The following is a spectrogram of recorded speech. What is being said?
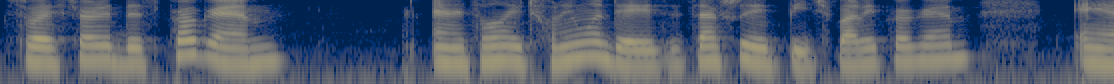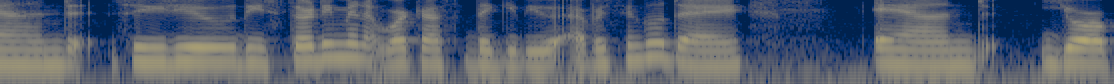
so I started this program and it's only 21 days. It's actually a Beachbody program. And so you do these 30 minute workouts that they give you every single day and your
